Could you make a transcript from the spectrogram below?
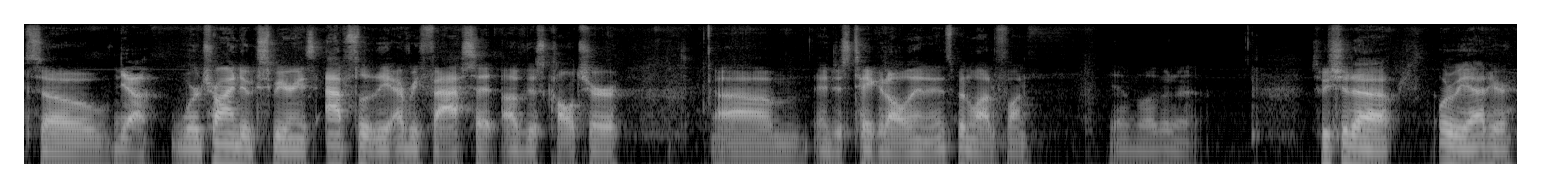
so Yeah. we're trying to experience absolutely every facet of this culture um, and just take it all in and it's been a lot of fun Yeah, I'm loving it. so we should uh what are we at here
